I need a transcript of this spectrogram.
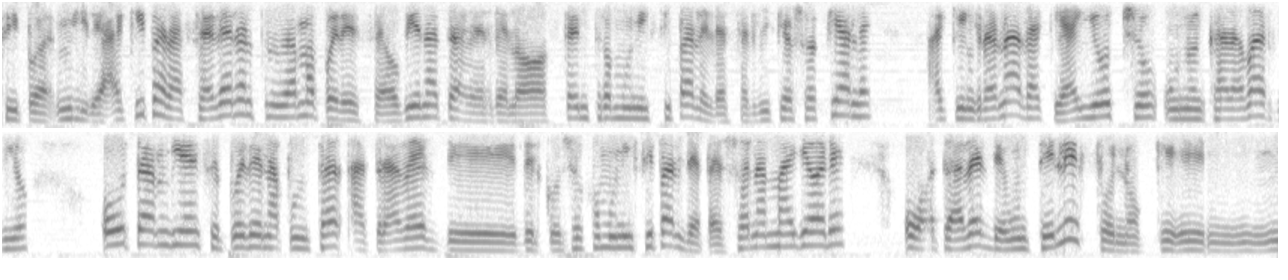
sí, pues mire, aquí para acceder al programa puede ser o bien a través de los centros municipales de servicios sociales, aquí en Granada, que hay ocho, uno en cada barrio, o también se pueden apuntar a través del Consejo Municipal de Personas Mayores o a través de un teléfono, que mm,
